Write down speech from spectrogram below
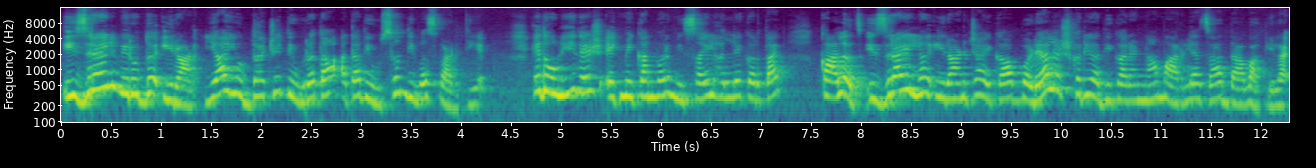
इस्रायल विरुद्ध इराण या युद्धाची तीव्रता आता दिवसेंदिवस वाढतीये. हे दोन्ही देश एकमेकांवर मिसाईल हल्ले करतायत कालच इस्रायलनं इराणच्या एका बड्या लष्करी अधिकाऱ्यांना मारल्याचा दावा केलाय.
